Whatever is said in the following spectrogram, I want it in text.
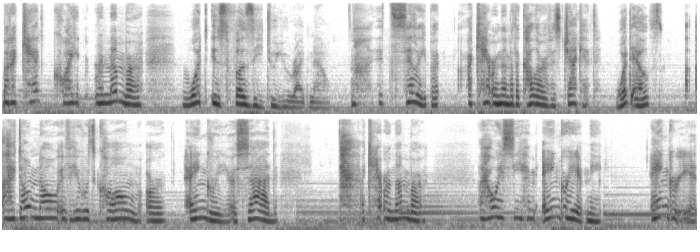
but I can't quite remember. What is fuzzy to you right now? It's silly, but I can't remember the color of his jacket. What else? I don't know if he was calm or angry or sad. I can't remember. I always see him angry at me. Angry at.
